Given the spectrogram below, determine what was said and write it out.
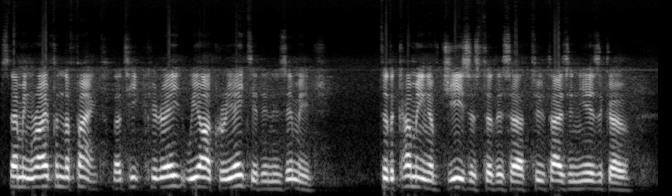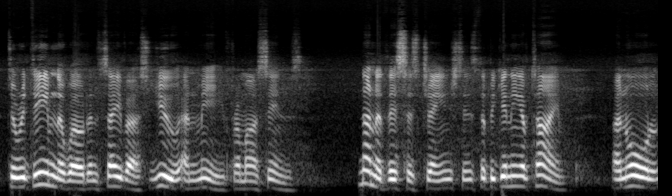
stemming right from the fact that he create, we are created in his image, to the coming of Jesus to this earth 2,000 years ago, to redeem the world and save us, you and me, from our sins. None of this has changed since the beginning of time, and all,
